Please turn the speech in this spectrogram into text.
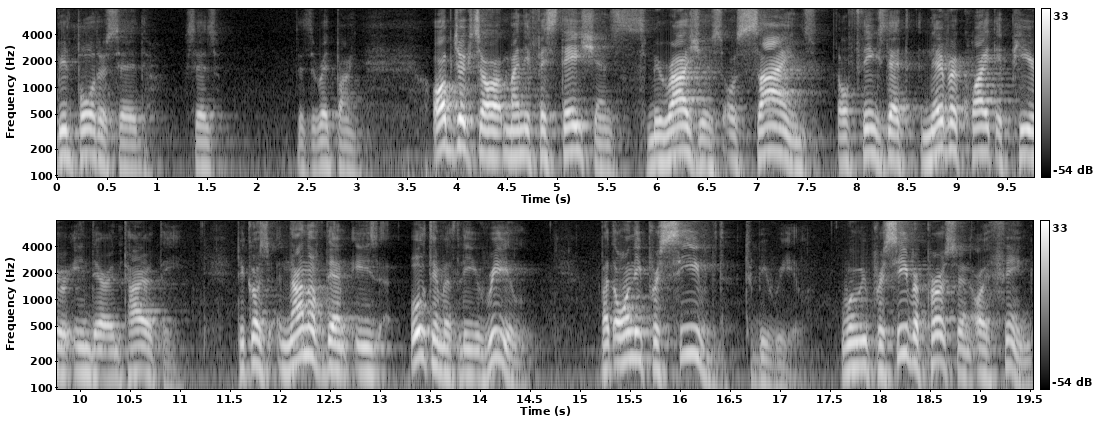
Bill Porter said, says, there's the Red Pine. Objects are manifestations, mirages, or signs of things that never quite appear in their entirety, because none of them is ultimately real, but only perceived to be real. When we perceive a person or a thing,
